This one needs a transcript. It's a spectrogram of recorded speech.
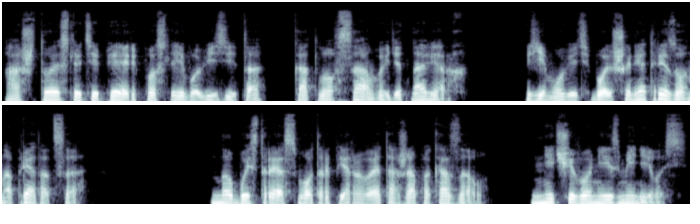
а что если теперь, после его визита, Котлов сам выйдет наверх? Ему ведь больше нет резона прятаться. Но быстрый осмотр первого этажа показал, ничего не изменилось.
